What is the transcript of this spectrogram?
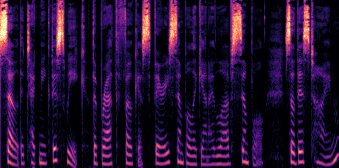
So, the technique this week, the breath focus, very simple again. I love simple. So, this time,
